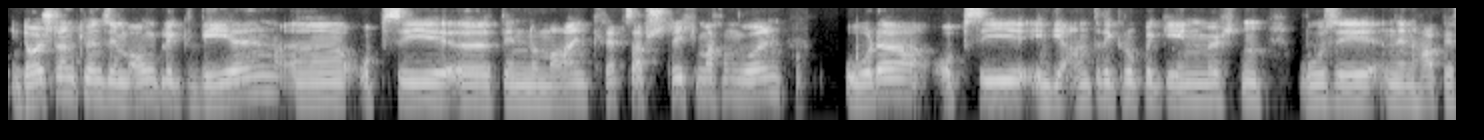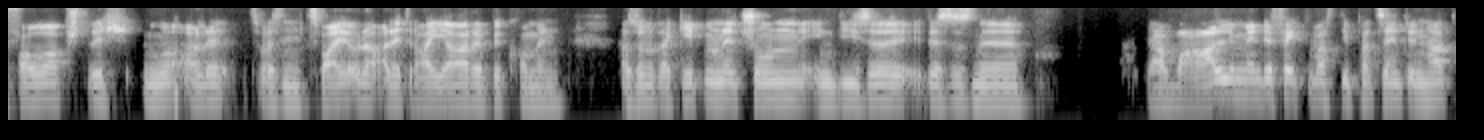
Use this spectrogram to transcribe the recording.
In Deutschland können Sie im Augenblick wählen, äh, ob Sie äh, den normalen Krebsabstrich machen wollen oder ob Sie in die andere Gruppe gehen möchten, wo Sie einen HPV-Abstrich nur alle weiß nicht, zwei oder alle drei Jahre bekommen. Also da geht man jetzt schon in diese, das ist eine ja, Wahl im Endeffekt, was die Patientin hat.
